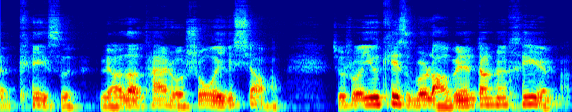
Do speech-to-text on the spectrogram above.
Keith 聊到他的时候说过一个笑话，就是说因为 Keith 不是老被人当成黑人嘛，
